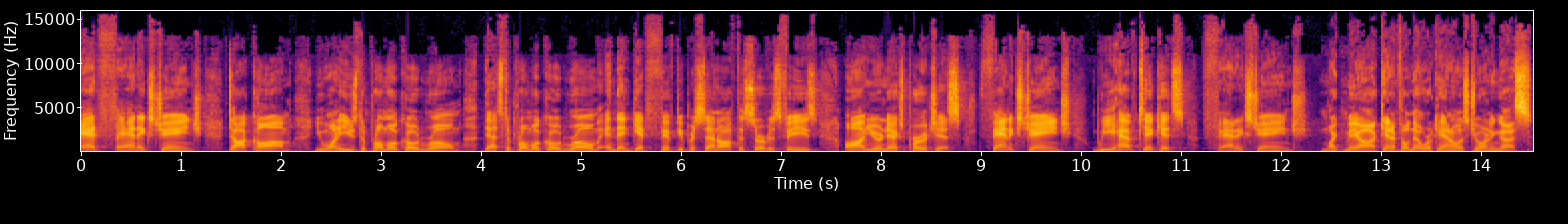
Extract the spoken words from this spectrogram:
at fanexchange.com. You want to use the promo code ROME. That's the promo code ROME and then get 50% off the service fees on your next purchase. Fan Exchange. We have tickets. Fan Exchange. Mike Mayock, NFL Network analyst, joining us.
